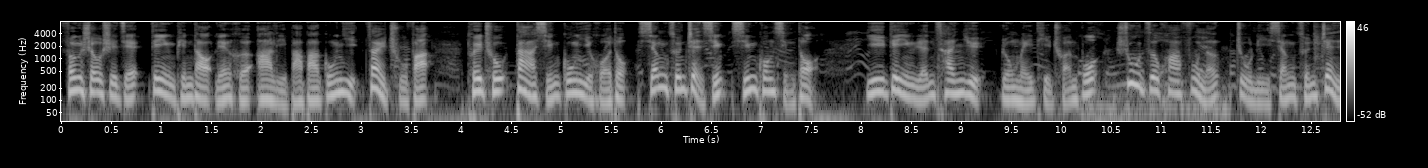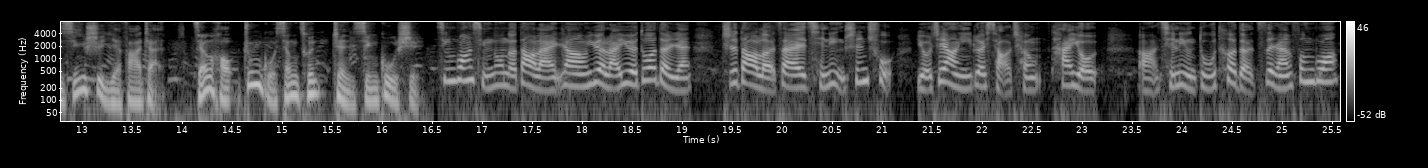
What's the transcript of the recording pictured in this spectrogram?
丰收时节，电影频道联合阿里巴巴公益再出发，推出大型公益活动“乡村振兴星光行动”。以电影人参与、融媒体传播、数字化赋能，助力乡村振兴事业发展，讲好中国乡村振兴故事。金光行动的到来，让越来越多的人知道了，在秦岭深处有这样一个小城，它有啊秦岭独特的自然风光，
